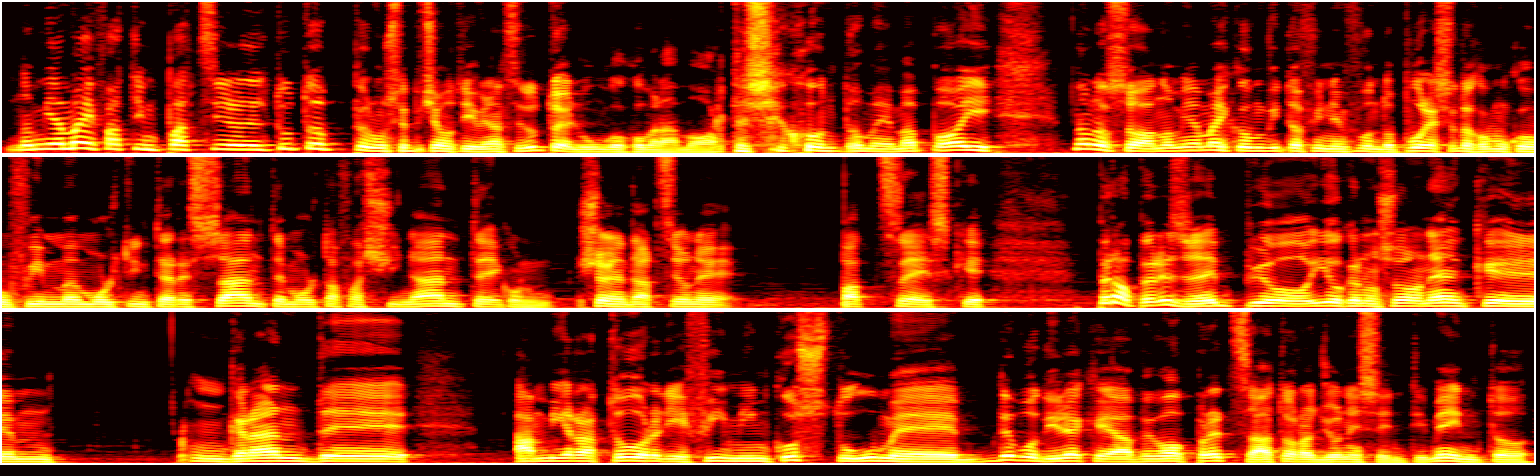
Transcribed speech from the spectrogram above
non mi ha mai fatto impazzire del tutto per un semplice motivo. Innanzitutto è lungo come la morte, secondo me, ma poi non lo so, non mi ha mai convinto fino in fondo, pur essendo comunque un film molto interessante, molto affascinante, con scene d'azione pazzesche. Però, per esempio, io che non sono neanche mm, un grande ammiratore dei film in costume, devo dire che avevo apprezzato Ragione e Sentimento.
